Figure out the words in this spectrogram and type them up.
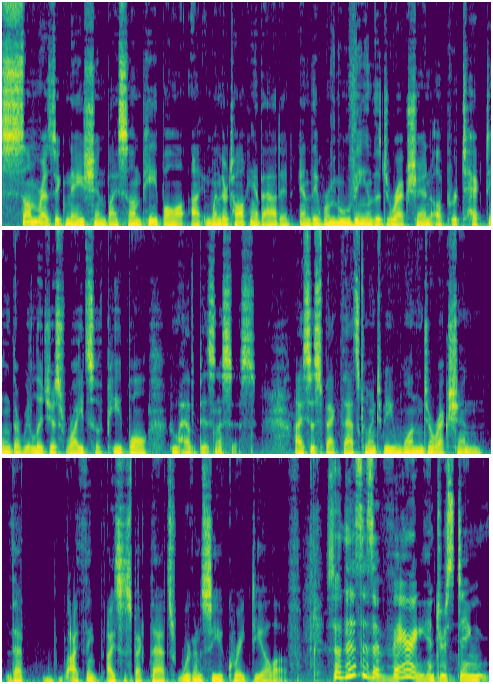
some resignation by some people uh, when they're talking about it, and they were moving in the direction of protecting the religious rights of people who have businesses. I suspect that's going to be one direction that I think I suspect that's we're going to see a great deal of. So this is a very interesting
